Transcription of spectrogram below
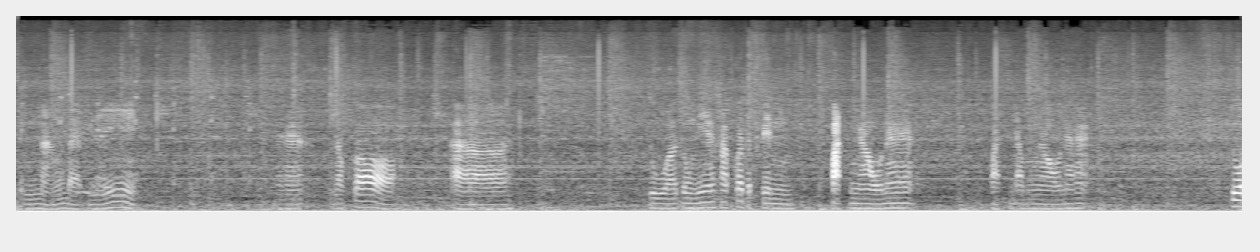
เป็นหนังแบบนี้นะฮะ แล้วก็อ่า ตัวตรงนี้นะครับก็จะเป็นปัดเงานะฮะปัดดำเงานะฮะตัว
